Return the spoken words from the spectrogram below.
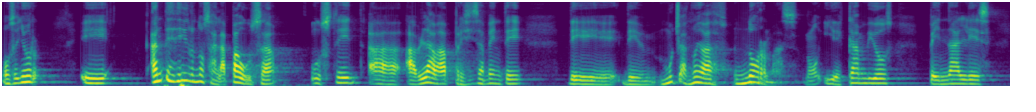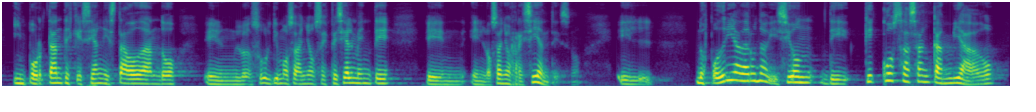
Monseñor, eh, antes de irnos a la pausa, usted ah, hablaba precisamente de, muchas nuevas normas y de cambios penales importantes que se han estado dando en los últimos años, especialmente en, los años recientes. ¿Nos podría dar una visión de qué cosas han cambiado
